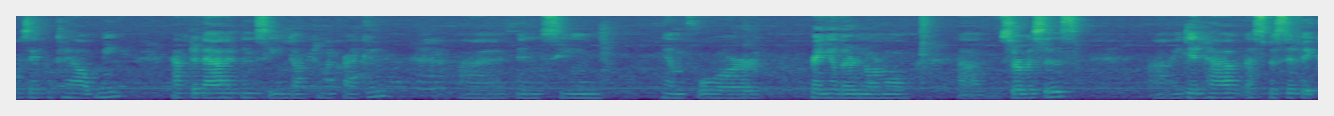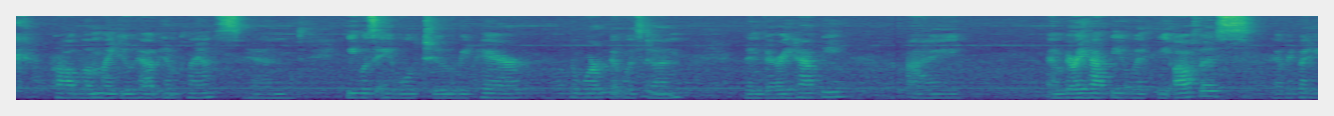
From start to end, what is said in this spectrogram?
was able to help me. After that, I've been seeing Dr. McCracken. I've been seeing him for regular, normal um, services. I did have a specific problem. I do have implants, and he was able to repair the work that was done. Been very happy. I am very happy with the office. Everybody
